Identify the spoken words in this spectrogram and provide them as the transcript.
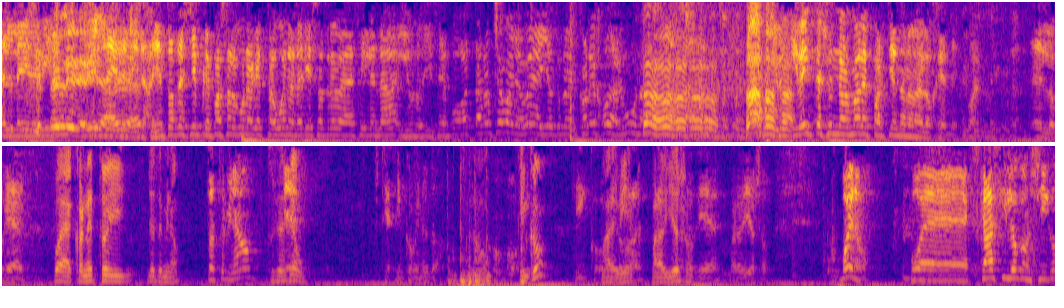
es ley de vida. Es ley de vida, Es ley de vida. así. Y entonces siempre pasa alguna que está buena, nadie se atreve a decirle nada y uno dice, pues esta noche va a llover y otro el conejo de alguna. y, y 20 subnormales partiéndonos el ojete. Bueno, es lo que hay. Pues con esto y yo he terminado. ¿Tú has terminado? ¿Tu sección? Hostia, cinco minutos. No. ¿Cinco? Cinco. Madre mía, chaval. maravilloso. Bueno, diez, maravilloso. Bueno, pues casi lo consigo.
